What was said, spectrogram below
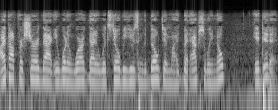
I thought for sure that it wouldn't work, that it would still be using the built in mic, but actually, nope, it did it.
